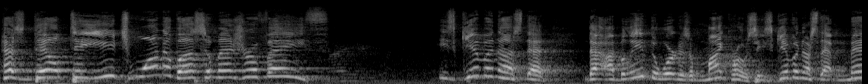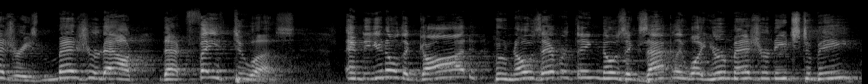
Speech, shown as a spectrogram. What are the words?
has dealt to each one of us a measure of faith. He's given us that that I believe the word is a micros. He's given us that measure. He's measured out that faith to us. And do you know that God, who knows everything, knows exactly what your measure needs to be?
